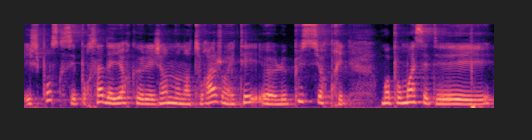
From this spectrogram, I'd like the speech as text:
Et je pense que c'est pour ça d'ailleurs que les gens de mon entourage ont été euh, le plus surpris. Moi, pour moi, c'était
